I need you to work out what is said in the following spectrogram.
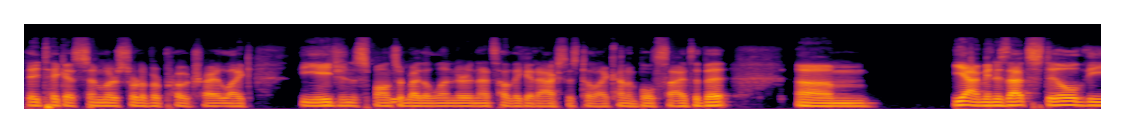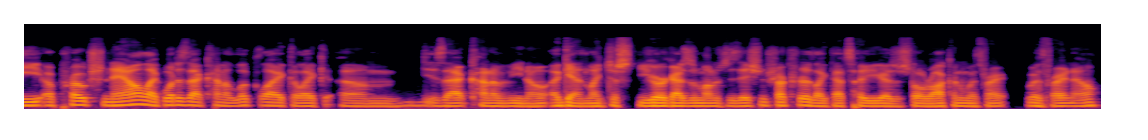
they take a similar sort of approach, right? Like the agent is sponsored by the lender, and that's how they get access to like kind of both sides of it. Um, yeah i mean is that still the approach now? Like what does that kind of look like? Like um is that kind of you know again like just your guys' monetization structure? Like that's how you guys are still rocking with right with right now?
